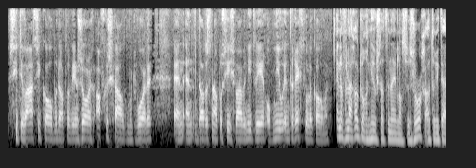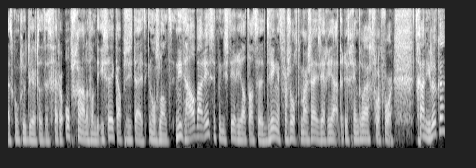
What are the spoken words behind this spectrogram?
situatie komen dat er weer zorg afgeschaald moet worden. En, en dat is nou precies waar we niet weer opnieuw in terecht willen komen. En dan vandaag ook nog het nieuws dat de Nederlandse Zorgautoriteit concludeert dat het verder opschalen van de IC-capaciteit in ons land niet haalbaar is. Het ministerie had dat eh, dwingend verzocht, maar zij zeggen ja, er is geen draagvlak voor. Het gaat niet lukken.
